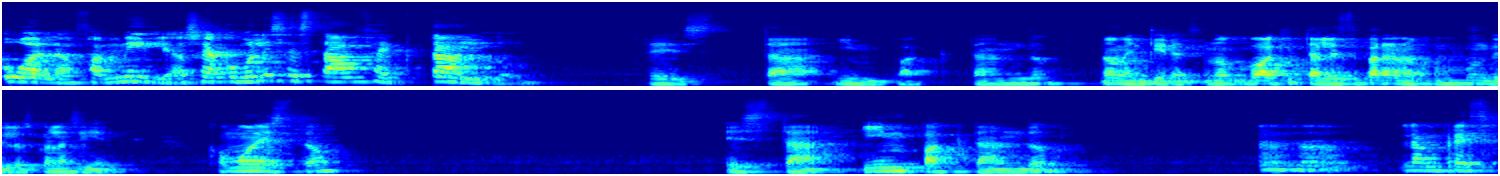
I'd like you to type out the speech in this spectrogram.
o a la familia, o sea, cómo les está afectando. te está impactando. No, mentiras, no, voy a quitarle este para no confundirlos con la siguiente. ¿Cómo esto está impactando Ajá, la empresa,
